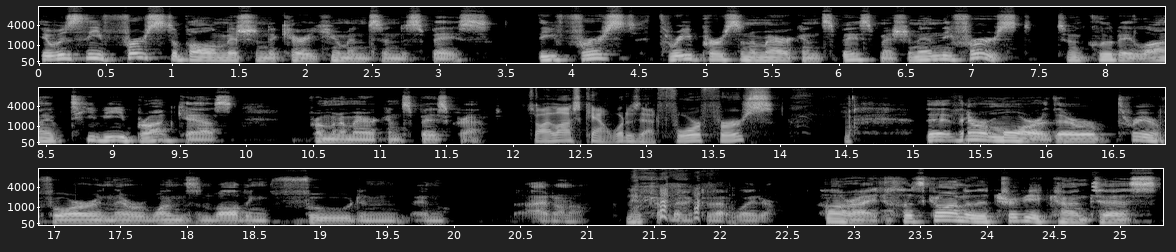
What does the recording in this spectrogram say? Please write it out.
It was the first Apollo mission to carry humans into space, the first three person American space mission, and the first to include a live TV broadcast from an American spacecraft. So I lost count. What is that? Four firsts? There, there were more. There were three or four, and there were ones involving food and, and I don't know. We'll come back to that later. All right, let's go on to the trivia contest.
